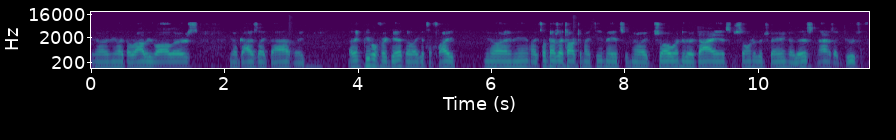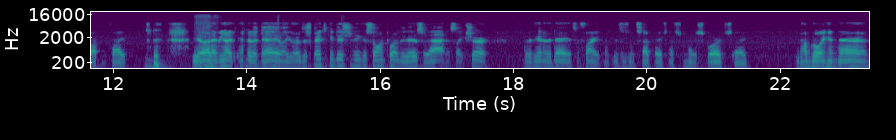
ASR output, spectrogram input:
You know what I mean? Like the Robbie Lawlers, you know, guys like that. Like I think people forget that like it's a fight. You know what I mean? Like sometimes I talk to my teammates and they're like so into their diets and so into the training or this and that. It's like, dude, it's a fucking fight. Mm-hmm. you know what I mean? Like, At the end of the day, like or the strength and conditioning is so important to this or that. And it's like sure, but at the end of the day, it's a fight. Like this is what separates us from other sports. So, like you know, I'm going in there and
